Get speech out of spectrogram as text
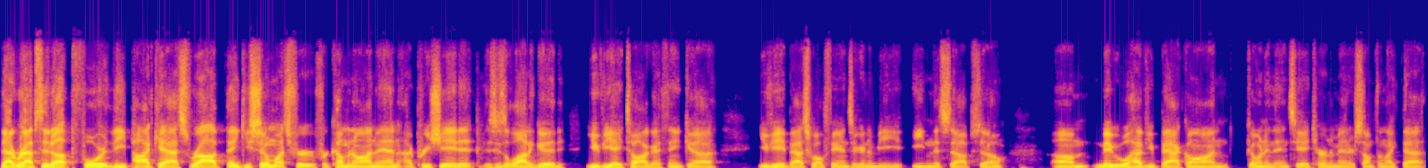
that wraps it up for the podcast. Rob, thank you so much for for coming on, man. I appreciate it. This is a lot of good UVA talk. I think uh, UVA basketball fans are going to be eating this up. So um, maybe we'll have you back on going in the NCAA tournament or something like that.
